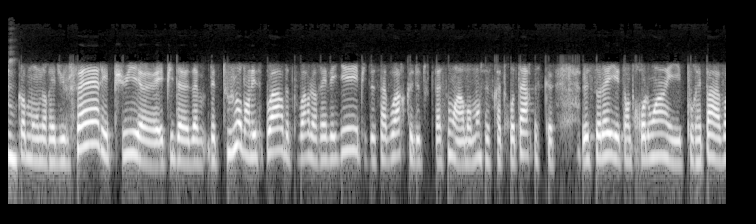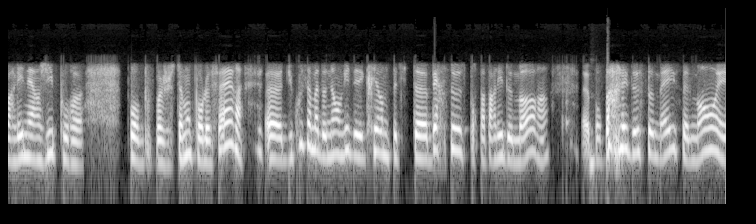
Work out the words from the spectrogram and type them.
mm. comme on aurait dû le faire et puis puis et puis d'être toujours dans l'espoir de pouvoir le réveiller et puis de savoir que de toute façon à un moment ce serait trop tard parce que le soleil étant trop loin, il pourrait pas avoir l'énergie pour, pour, justement pour le faire. du coup, ça m'a donné envie d'écrire une petite berceuse pour pas parler de mort, hein, pour parler de sommeil seulement et,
